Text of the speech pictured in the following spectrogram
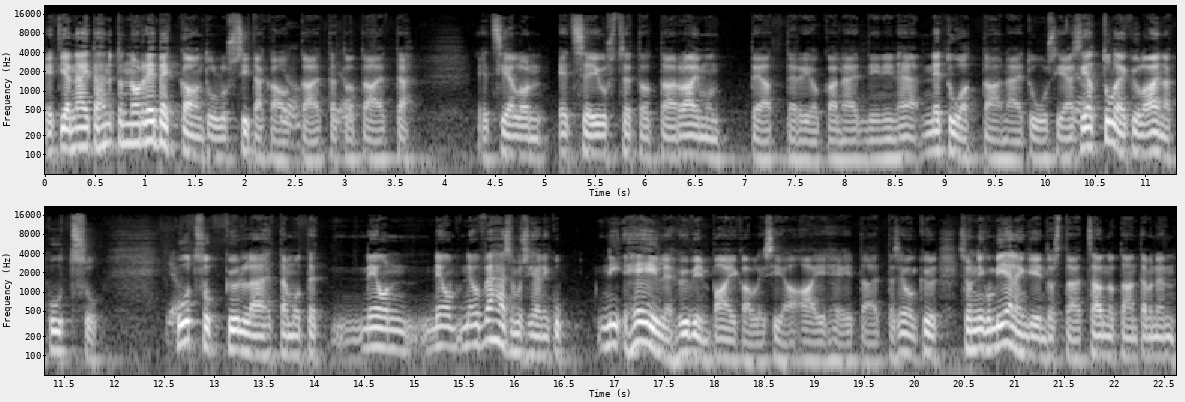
et, ja näitähän nyt on, no Rebecca on tullut sitä kautta, Joo, että, joo. tota, että, että siellä on, että se just se tota, Raimund teatteri, joka näitä, niin, niin he, ne tuottaa näitä uusia. Ja sieltä tulee kyllä aina kutsu. Kutsu kyllä, että, mutta et ne, on, ne, on, ne on vähän semmoisia niin ni, heille hyvin paikallisia aiheita. Että se on kyllä, se on niin kuin mielenkiintoista, että sanotaan tämmöinen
